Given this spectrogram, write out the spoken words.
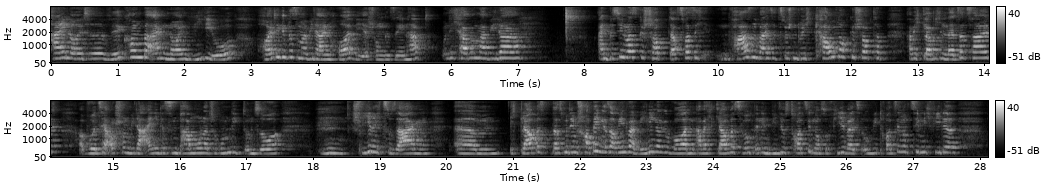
Hi Leute, willkommen bei einem neuen Video. Heute gibt es mal wieder ein Haul, wie ihr schon gesehen habt. Und ich habe mal wieder ein bisschen was geshoppt. Das, was ich phasenweise zwischendurch kaum noch geshoppt habe, habe ich, glaube ich, in letzter Zeit, obwohl es ja auch schon wieder einiges ein paar Monate rumliegt und so, hm, schwierig zu sagen. Ähm, ich glaube, das mit dem Shopping ist auf jeden Fall weniger geworden, aber ich glaube, es wirkt in den Videos trotzdem noch so viel, weil es irgendwie trotzdem noch ziemlich viele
